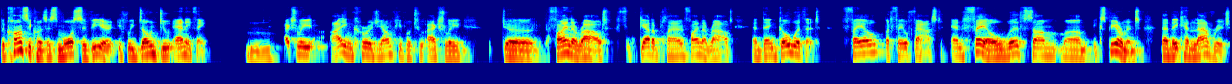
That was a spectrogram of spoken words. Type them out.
the consequence is more severe if we don't do anything. Mm. Actually, I encourage young people to actually uh, find a route, get a plan, find a route, and then go with it. Fail, but fail fast, and fail with some um, experiment that they can leverage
